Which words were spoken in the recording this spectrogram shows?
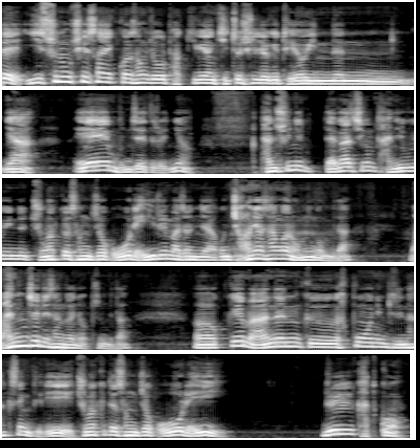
근데 이 수능 최상위권 성적을 받기 위한 기초 실력이 되어 있느냐의 문제들은요. 단순히 내가 지금 다니고 있는 중학교 성적 5A를 맞았냐고는 전혀 상관없는 겁니다. 완전히 상관이 없습니다. 어, 꽤 많은 그 학부모님들인 학생들이 중학교 때 성적 5A를 갖고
